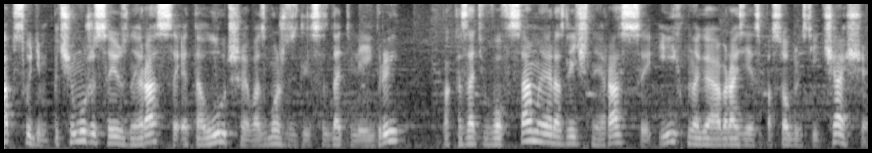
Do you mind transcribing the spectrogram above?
обсудим, почему же союзные расы это лучшая возможность для создателей игры показать в WoW самые различные расы и их многообразие способностей чаще,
